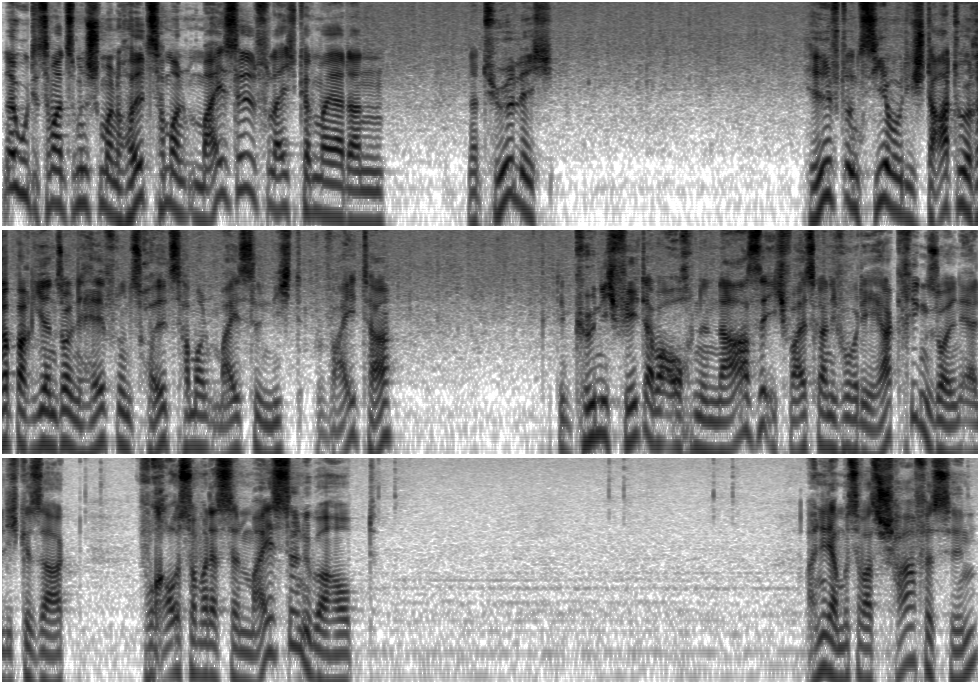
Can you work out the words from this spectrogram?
Na gut, jetzt haben wir zumindest schon mal einen Holzhammer und einen Meißel. Vielleicht können wir ja dann natürlich... Hilft uns hier, wo die Statue reparieren sollen, helfen uns Holzhammer und Meißel nicht weiter. Dem König fehlt aber auch eine Nase. Ich weiß gar nicht, wo wir die herkriegen sollen, ehrlich gesagt. Woraus sollen wir das denn meißeln überhaupt? Ah ne, da muss ja was Scharfes hin.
